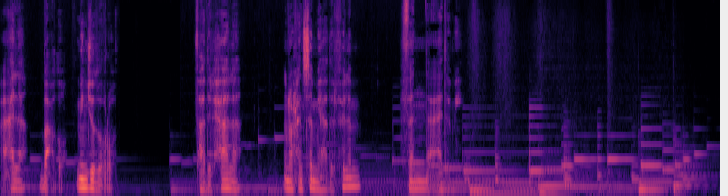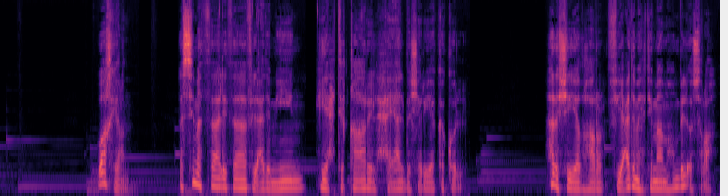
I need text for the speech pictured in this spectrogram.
على بعضه من جذوره. في هذه الحالة راح نسمي هذا الفيلم فن عدمي. وأخيرا السمة الثالثة في العدميين هي احتقار الحياة البشرية ككل. هذا الشيء يظهر في عدم اهتمامهم بالأسرة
